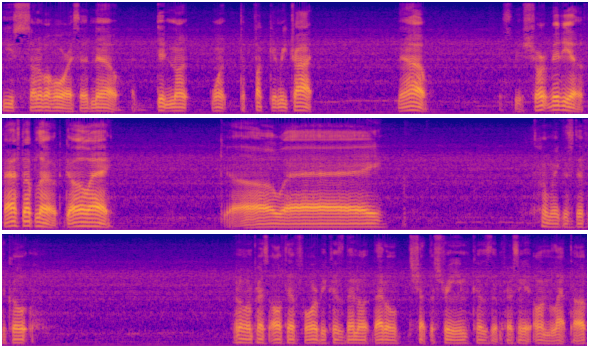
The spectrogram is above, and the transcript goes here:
You son of a whore. I said no. I did not want to fucking retry. No. This will be a short video. Fast upload. Go away. Go away. Don't make this difficult. I don't want to press Alt F4 because then I'll, that'll shut the stream because I'm pressing it on the laptop.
